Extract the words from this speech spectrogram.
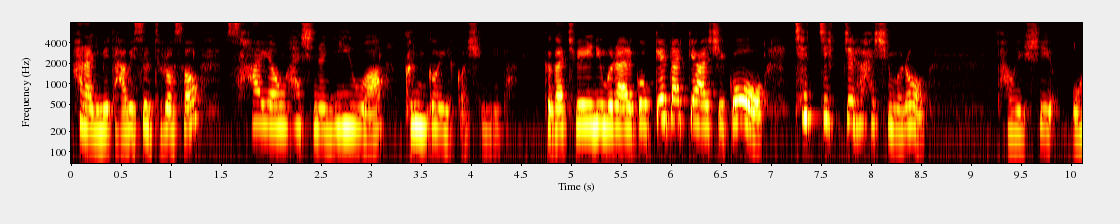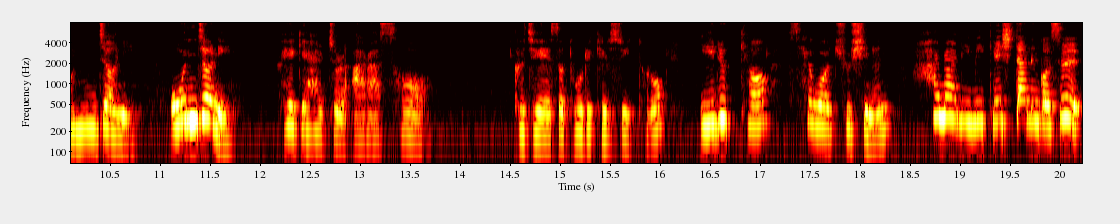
하나님이 다윗을 들어서 사용하시는 이유와 근거일 것입니다. 그가 죄인임을 알고 깨닫게 하시고 채찍질 하심으로 다윗이 온전히 온전히 회개할 줄 알아서 그 죄에서 돌이킬 수 있도록 일으켜 세워 주시는 하나님이 계시다는 것을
